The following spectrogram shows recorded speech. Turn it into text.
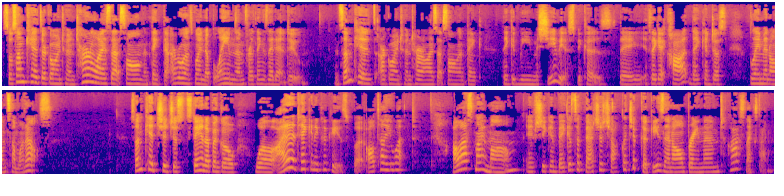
So some kids are going to internalize that song and think that everyone's going to blame them for things they didn't do. And some kids are going to internalize that song and think they could be mischievous because they if they get caught, they can just blame it on someone else. Some kids should just stand up and go, "Well, I didn't take any cookies, but I'll tell you what. I'll ask my mom if she can bake us a batch of chocolate chip cookies and I'll bring them to class next time."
